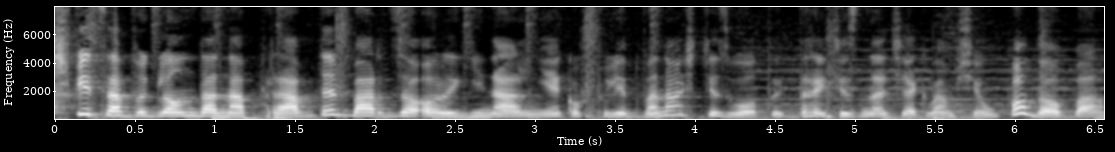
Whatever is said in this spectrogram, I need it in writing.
Ta świeca wygląda naprawdę bardzo oryginalnie, kosztuje 12 zł. Dajcie znać, jak Wam się podoba.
